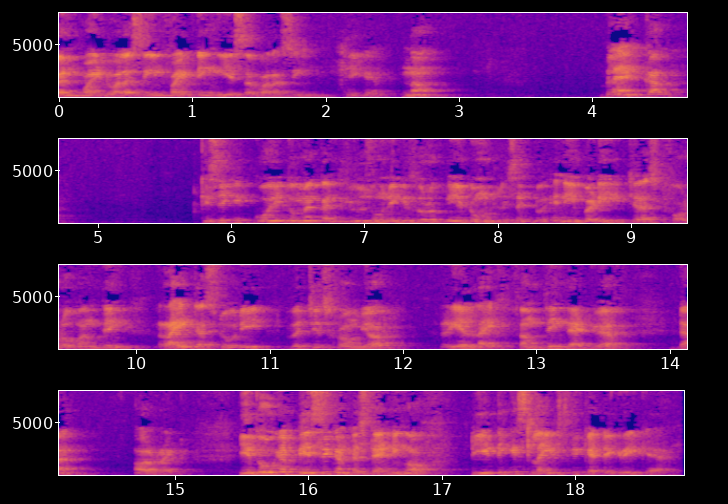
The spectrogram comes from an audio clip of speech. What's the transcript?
गन पॉइंट वाला सीन फाइटिंग ये सब वाला सीन ठीक है? ना ब्लैंक का किसी की कोई तुम्हें कंफ्यूज होने की ज़रूरत नहीं है don't listen to anybody just follow one thing write a story which is from your real life something that you have done all right ये तो हो गया बेसिक अंडरस्टैंडिंग ऑफ़ टीएटी की स्लाइड्स की कैटेगरी क्या है?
